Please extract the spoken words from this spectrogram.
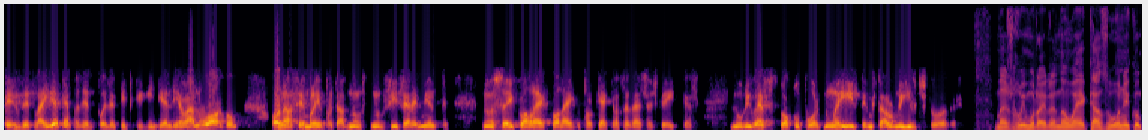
tem o direito lá e até fazer depois a crítica que entende lá no órgão, ou na Assembleia, portanto, não, não, sinceramente, não sei qual é, qual é, porque é que ele faz essas críticas, no universo de Futebol Porto não é isso, temos de estar unidos todas. Mas Rui Moreira não é caso único.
